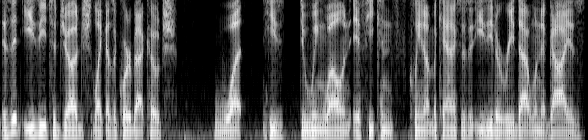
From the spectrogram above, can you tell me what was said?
is it easy to judge, like as a quarterback coach, what he's doing well and if he can clean up mechanics? Is it easy to read that when a guy is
